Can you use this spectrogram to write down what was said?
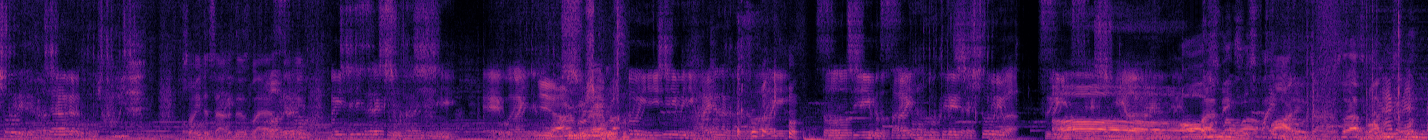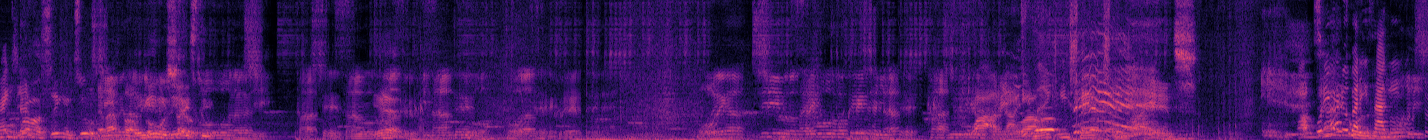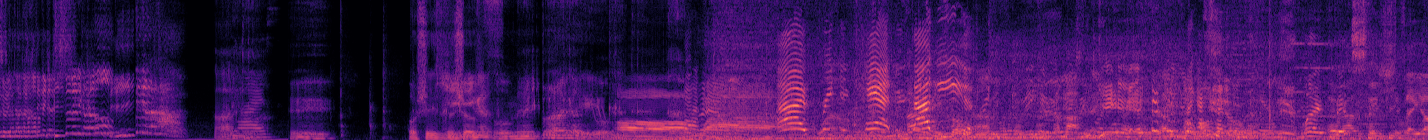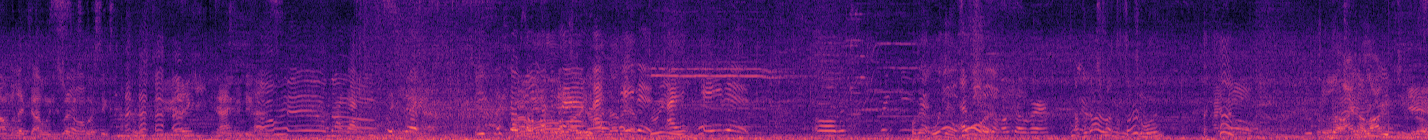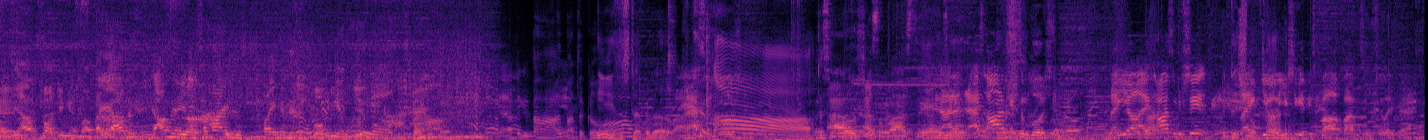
一人で立ち上がることできたので So he decided this last day. Yeah, I remember that. Huh. Oh, oh, that makes us fight all the time. So that's why he's doing it. singing too. And I thought he was shiesty. Yeah. 俺がチームの最高得点者になって勝ち抜ける Wow, ために nice. Snakey, snake, snake. Bitch. What are you gonna do about Isagi? 一緒に戦って一緒に勝とうって言ってたありがとう Nice. Oh shit, he's gonna show. 君がそんなにバカでよかった Oh, wow. I freaking can't, Isagi! I got such into you. like, bitch. It's like, yo, I'm gonna let y'all win. Just let score 60. That's ridiculous. Oh, hell Oh my god, he switched up. He switched up so much, oh, man. I hate it. I hate it. Oh, this freaking. Well, that- what the Hey, four? okay, almost over. I forgot about the third one. No, I ain't a lot of you. Yeah, yeah, I'm fucking him up. Yeah, I'm just, I'm in, yo, somebody just fight him in the both of you. Oh, I was about to go. He needs to step it up. That's some Ah. That's some bullshit. that's a last thing. Yeah. Nah, that, that's honestly some bullshit, bro. Like, yo, it's awesome shit. Like, yo, you should get disqualified for some shit like that.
